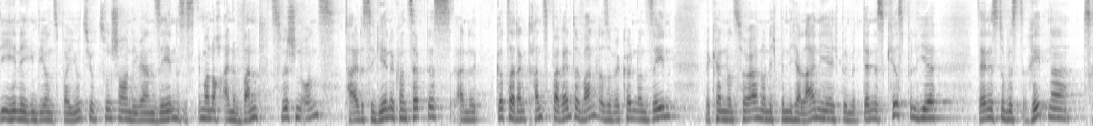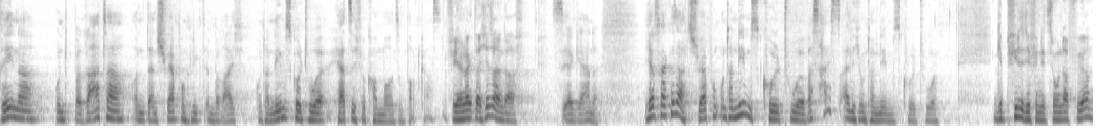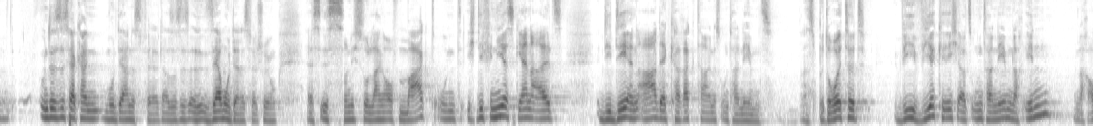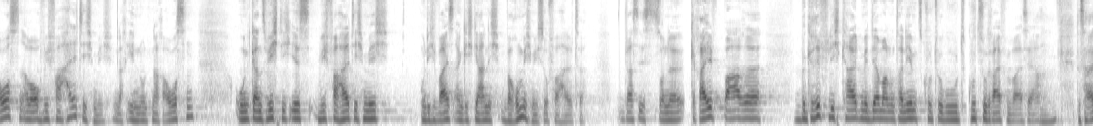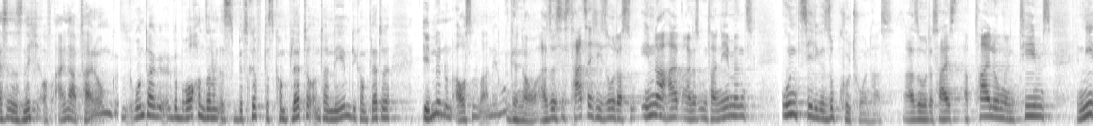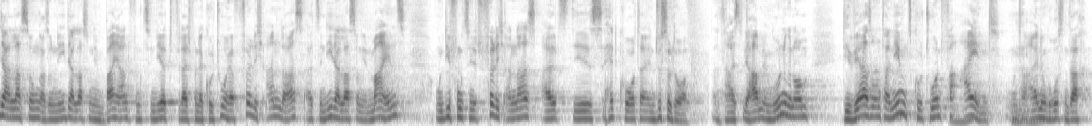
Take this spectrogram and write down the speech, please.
Diejenigen, die uns bei YouTube zuschauen, die werden sehen, es ist immer noch eine Wand zwischen uns, Teil des Hygienekonzeptes, eine Gott sei Dank transparente Wand, also wir können uns sehen, wir können uns hören und ich bin nicht alleine hier, ich bin mit Dennis Kirspel hier. Dennis, du bist Redner, Trainer und Berater und dein Schwerpunkt liegt im Bereich Unternehmenskultur. Herzlich willkommen bei uns im Podcast. Vielen Dank, dass ich hier sein darf. Sehr gerne. Ich habe es gerade gesagt, Schwerpunkt Unternehmenskultur. Was heißt eigentlich Unternehmenskultur? Es gibt viele Definitionen dafür. Und es ist ja kein modernes Feld, also es ist ein sehr modernes Feld, Entschuldigung. Es ist noch nicht so lange auf dem Markt und ich definiere es gerne als die DNA der Charakter eines Unternehmens. Das bedeutet, wie wirke ich als Unternehmen nach innen, nach außen, aber auch wie verhalte ich mich nach innen und nach außen. Und ganz wichtig ist, wie verhalte ich mich und ich weiß eigentlich gar nicht, warum ich mich so verhalte. Das ist so eine greifbare Begrifflichkeit, mit der man Unternehmenskultur gut, gut zu greifen weiß, ja. Das heißt, es ist nicht auf eine Abteilung runtergebrochen, sondern es betrifft das komplette Unternehmen, die komplette Innen- und Außenwahrnehmung? Genau. Also es ist tatsächlich so, dass du innerhalb eines Unternehmens unzählige Subkulturen hast. Also das heißt Abteilungen, Teams, Niederlassungen. Also eine Niederlassung in Bayern funktioniert vielleicht von der Kultur her völlig anders als eine Niederlassung in Mainz und die funktioniert völlig anders als das Headquarter in Düsseldorf. Das heißt, wir haben im Grunde genommen diverse Unternehmenskulturen vereint unter mhm. einem großen Dach.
